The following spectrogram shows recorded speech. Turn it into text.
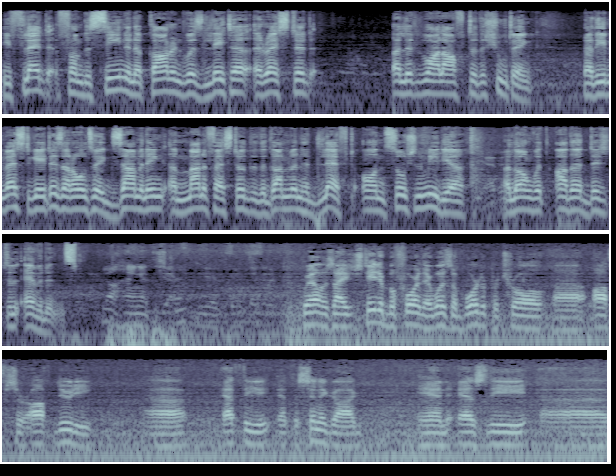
He fled from the scene in a car and was later arrested a little while after the shooting. Now, the investigators are also examining a manifesto that the gunman had left on social media, along with other digital evidence. Well, as I stated before, there was a Border Patrol uh, officer off duty uh, at the at the synagogue, and as the uh,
